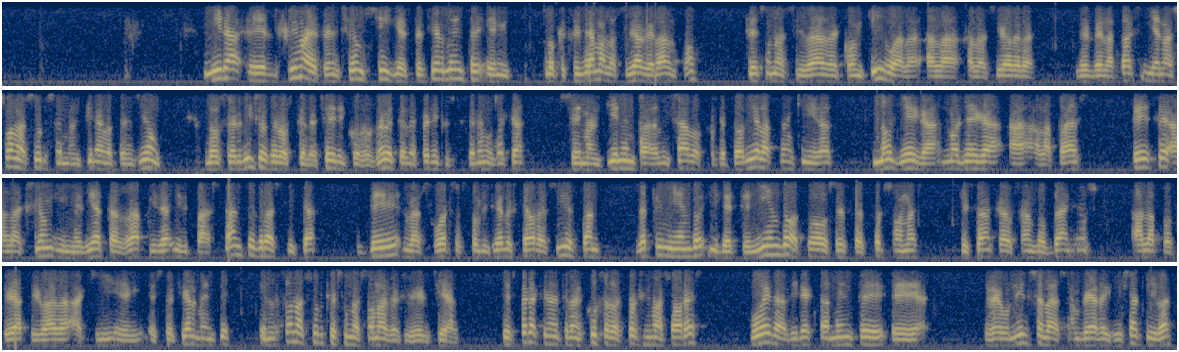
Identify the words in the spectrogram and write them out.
Mira, el clima de tensión sigue, especialmente en lo que se llama la ciudad del Alto, que es una ciudad contigua a la, a la, a la ciudad de la, de, la Paz, y en la zona sur se mantiene la tensión. Los servicios de los teleféricos, los nueve teleféricos que tenemos acá, se mantienen paralizados porque todavía la tranquilidad no llega, no llega a La Paz pese a la acción inmediata, rápida y bastante drástica de las fuerzas policiales que ahora sí están reprimiendo y deteniendo a todas estas personas que están causando daños a la propiedad privada aquí, en, especialmente en la zona sur, que es una zona residencial. Se espera que en el transcurso de las próximas horas pueda directamente eh, reunirse la Asamblea Legislativa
